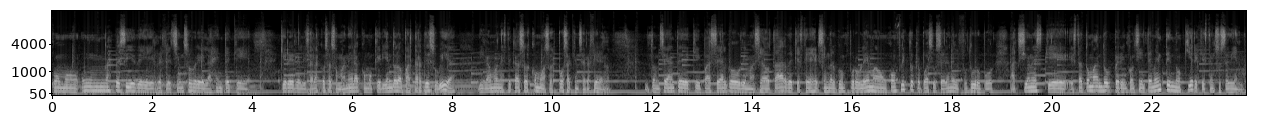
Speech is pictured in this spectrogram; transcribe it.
como una especie de reflexión sobre la gente que quiere realizar las cosas a su manera, como queriéndolo apartar de su vida. Digamos, en este caso es como a su esposa a quien se refiere, ¿no? Entonces, antes de que pase algo demasiado tarde, que esté ejerciendo algún problema o un conflicto que pueda suceder en el futuro por acciones que está tomando, pero inconscientemente no quiere que estén sucediendo.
